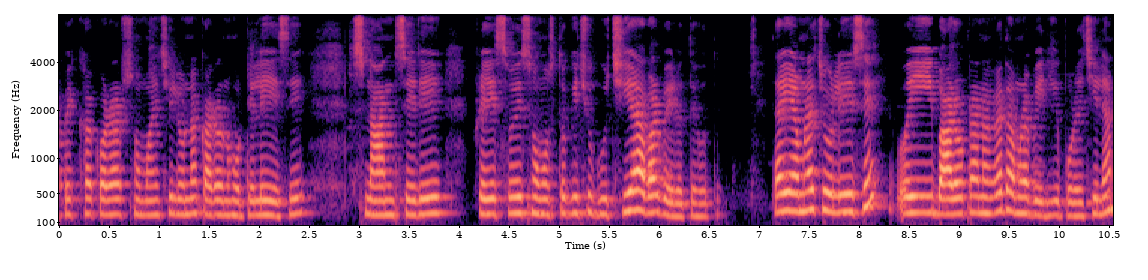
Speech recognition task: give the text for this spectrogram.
অপেক্ষা করার সময় ছিল না, কারণ হোটেলে এসে স্নান সেরে ফ্রেশ হয়ে সমস্ত কিছু গুছিয়ে আবার বেরোতে হতো। তাই আমরা চলে এসে ওই বারোটা নাগাদ আমরা বেরিয়ে পড়েছিলাম।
